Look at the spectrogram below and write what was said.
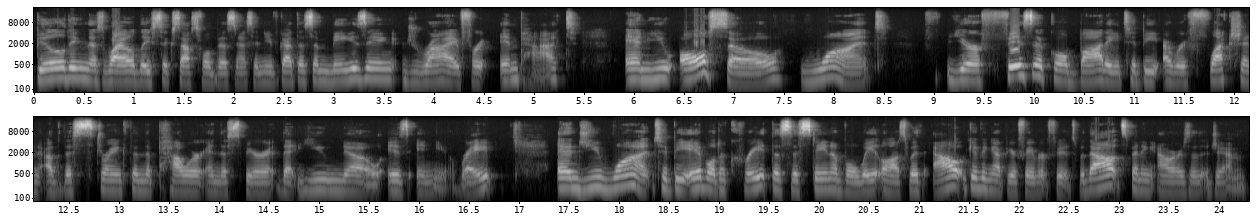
building this wildly successful business and you've got this amazing drive for impact and you also want your physical body to be a reflection of the strength and the power and the spirit that you know is in you, right? and you want to be able to create the sustainable weight loss without giving up your favorite foods, without spending hours at the gym,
